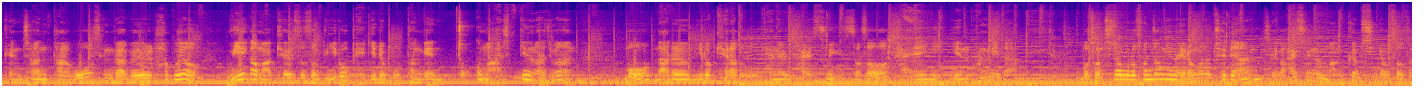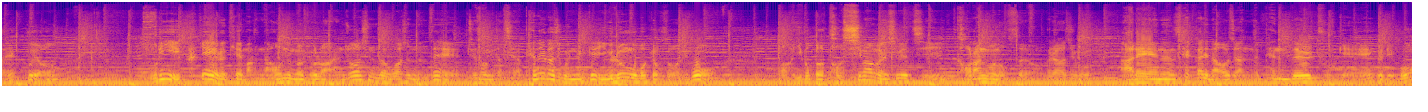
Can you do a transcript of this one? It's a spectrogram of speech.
괜찮다고 생각을 하고요. 위에가 막혀 있어서 위로 배기를 못한 게 조금 아쉽기는 하지만 뭐 나름 이렇게라도 펜을 달 수 있어서 다행이긴 합니다. 뭐 전체적으로 선정리나 이런 거는 최대한 제가 할 수 있는 만큼 신경 써서 했고요. 불이 크게 이렇게 막 나오는 걸 별로 안 좋아하신다고 하셨는데 죄송합니다. 제가 펜을 가지고 있는 게 이런 거밖에 없어가지고 어, 이것보다 더 심하면 심했지. 덜한 건 없어요. 그래가지고 아래에는 색깔이 나오지 않는 펜들 두 개 그리고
